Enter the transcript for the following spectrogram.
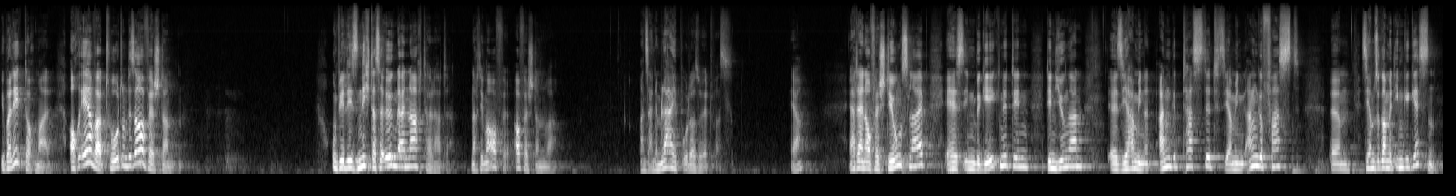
Überlegt doch mal, auch er war tot und ist auferstanden. Und wir lesen nicht, dass er irgendeinen Nachteil hatte, nachdem er auferstanden war. An seinem Leib oder so etwas. Ja? Er hatte einen Auferstehungsleib, er ist ihnen begegnet, den, den Jüngern. Äh, sie haben ihn angetastet, sie haben ihn angefasst, ähm, sie haben sogar mit ihm gegessen.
